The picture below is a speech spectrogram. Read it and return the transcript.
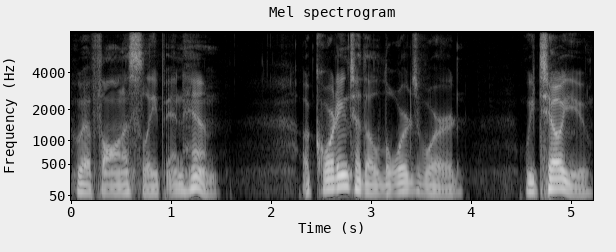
who have fallen asleep in him. According to the Lord's word, we tell you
